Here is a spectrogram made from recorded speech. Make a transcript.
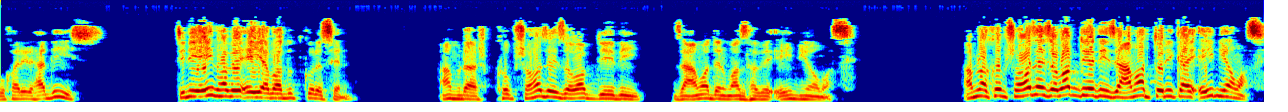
বুখারির হাদিস, তিনি এইভাবে এই আবাদত করেছেন, আমরা খুব সহজেই জবাব দিয়ে দিই যে আমাদের মাঝাবে এই নিয়ম আছে। আমরা খুব সহজেই জবাব দিয়ে দিই যে আমার তরিকায় এই নিয়ম আছে।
